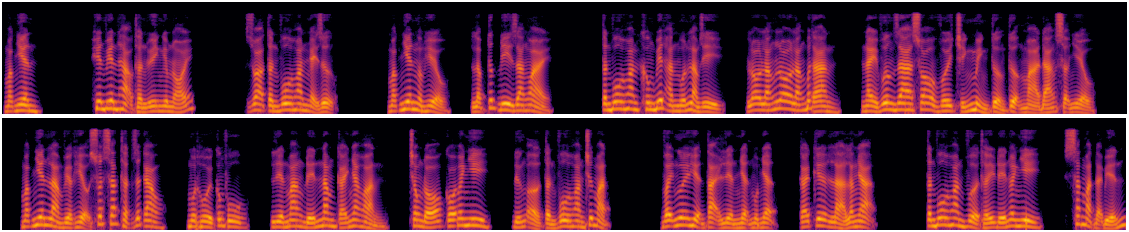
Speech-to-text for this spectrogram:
Mặc nhiên, hiên viên hạo thần uy nghiêm nói. Dọa tần vô hoan ngảy dự. Mặc nhiên ngầm hiểu, lập tức đi ra ngoài. Tần vô hoan không biết hắn muốn làm gì, lo lắng lo lắng bất an, này vương ra so với chính mình tưởng tượng mà đáng sợ nhiều. Mặc nhiên làm việc hiệu suất sắc thật rất cao, một hồi công phu, liền mang đến 5 cái nha hoàn, trong đó có oanh nhi, đứng ở tần vô hoan trước mặt. Vậy ngươi hiện tại liền nhận một nhận, cái kia là lăng nhạn. Tần vô hoan vừa thấy đến oanh nhi, sắc mặt đại biến,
